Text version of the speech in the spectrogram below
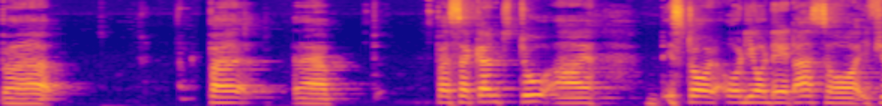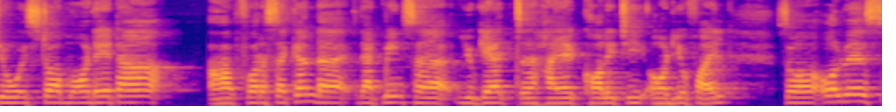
per per uh, per second to uh, store audio data. So if you store more data uh, for a second uh, that means uh, you get a higher quality audio file. So always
